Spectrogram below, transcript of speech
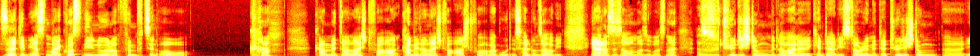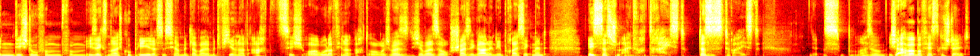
Seit dem 1. Mai kosten die nur noch 15 Euro kam, kam, mit da leicht kam mir da leicht verarscht vor, aber gut, ist halt unser Hobby. Ja, das ist auch immer sowas, ne? Also so Türdichtungen, mittlerweile, ihr kennt ja die Story mit der Türdichtung, äh, Innendichtung vom, vom E36 Coupé, das ist ja mittlerweile mit 480 Euro oder 408 Euro, ich weiß es nicht, aber ist auch scheißegal in dem Preissegment, ist das schon einfach dreist. Das ist dreist. Das, also, ich habe aber festgestellt,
